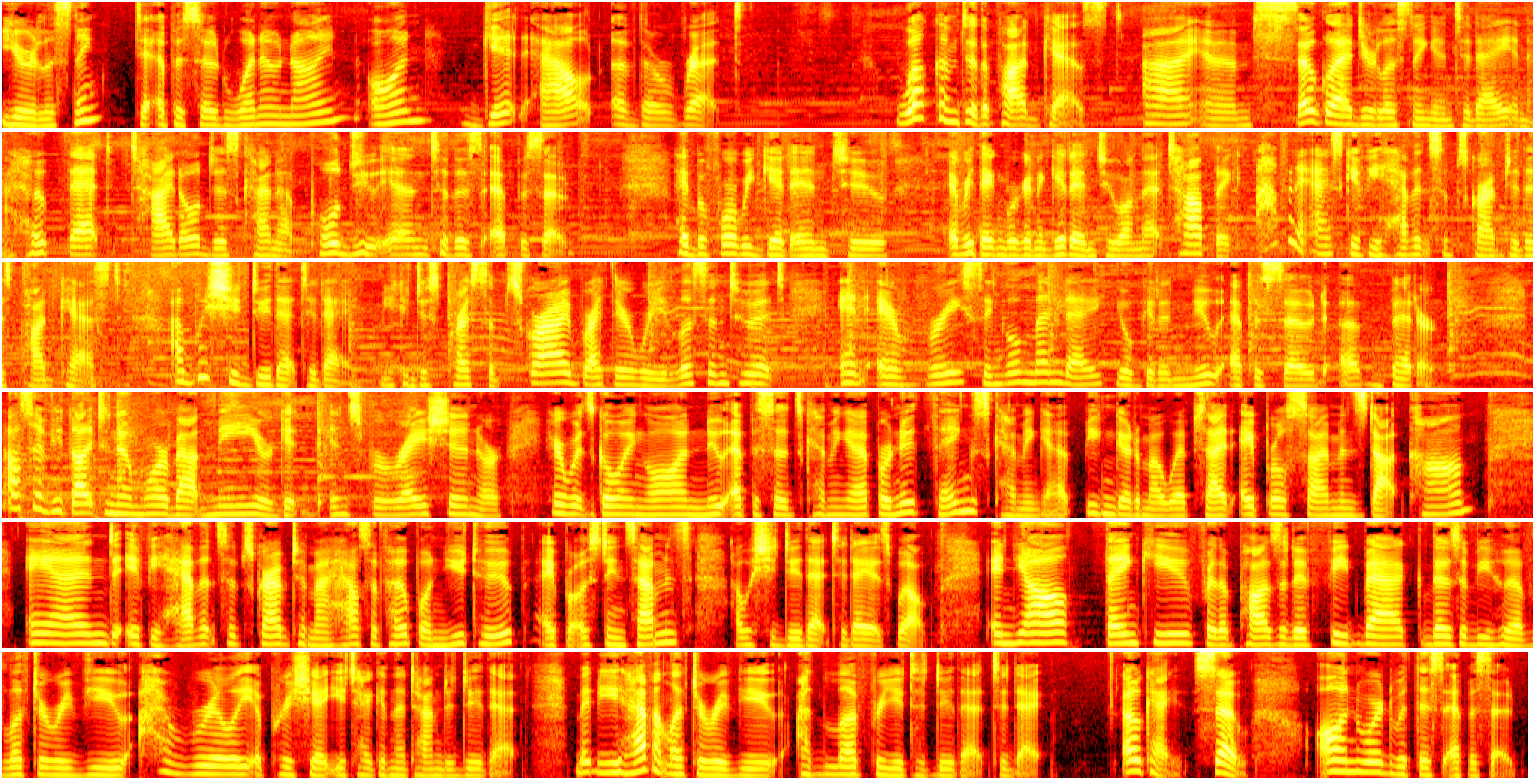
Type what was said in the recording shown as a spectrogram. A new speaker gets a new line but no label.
You're listening to episode 109 on Get Out of the Rut. Welcome to the podcast. I am so glad you're listening in today, and I hope that title just kind of pulled you into this episode. Hey, before we get into everything we're going to get into on that topic, I'm going to ask you if you haven't subscribed to this podcast. I wish you'd do that today. You can just press subscribe right there where you listen to it, and every single Monday, you'll get a new episode of Better. Also, if you'd like to know more about me or get inspiration or hear what's going on, new episodes coming up or new things coming up, you can go to my website, aprilsimons.com. And if you haven't subscribed to my House of Hope on YouTube, April Osteen Simons, I wish you'd do that today as well. And y'all, thank you for the positive feedback. Those of you who have left a review, I really appreciate you taking the time to do that. Maybe you haven't left a review. I'd love for you to do that today. Okay, so onward with this episode.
